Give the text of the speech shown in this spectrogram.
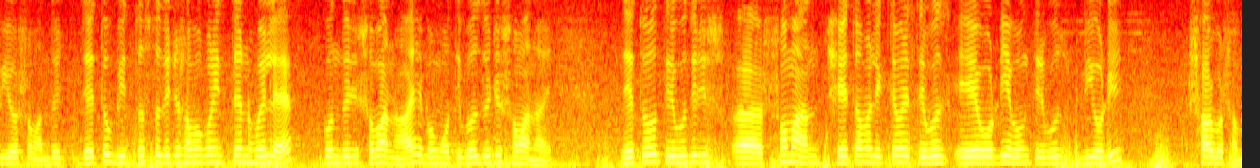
বিও সমান। দুই যেহেতু বৃত্তস্থ দুইটি সমকোণী ত্রিভুজ হইলে কোণ দুইটি সমান হয় এবং অতিভুজ দুইটি সমান হয়। যেহেতু ত্রিভুজ দুইটি সমান, সেহেতু আমরা লিখতে পারি ত্রিভুজ এওডি এবং ত্রিভুজ বিওডি সর্বসম।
